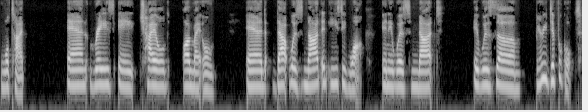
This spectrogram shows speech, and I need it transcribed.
full time and raise a child on my own. And that was not an easy walk. And it was not it was um, very difficult.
